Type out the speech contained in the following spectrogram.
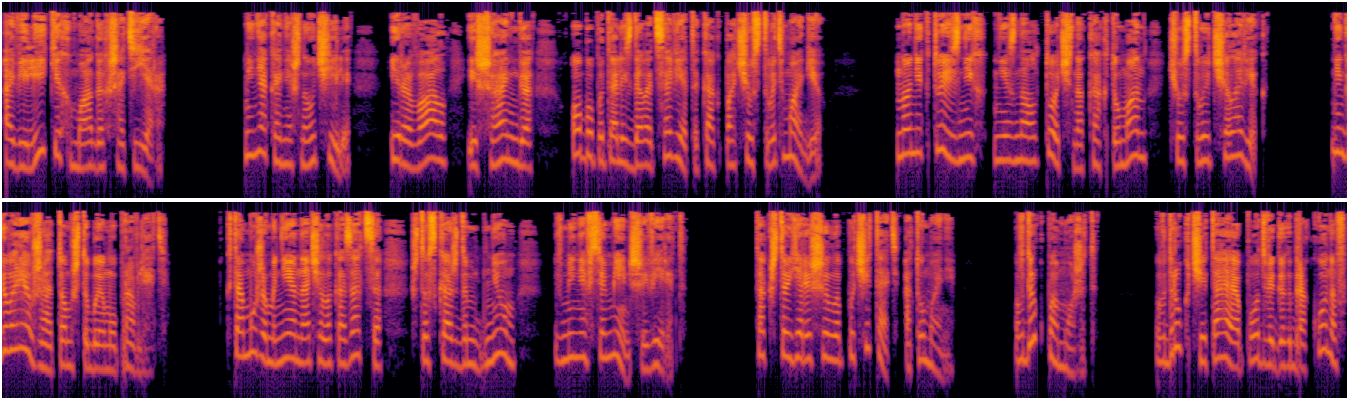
о великих магах Шатьера. Меня, конечно, учили. И Ревал, и Шаньга оба пытались давать советы, как почувствовать магию. Но никто из них не знал точно, как туман чувствует человек, не говоря уже о том, чтобы им управлять. К тому же мне начало казаться, что с каждым днем в меня все меньше верят. Так что я решила почитать о тумане. Вдруг поможет. Вдруг, читая о подвигах драконов,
